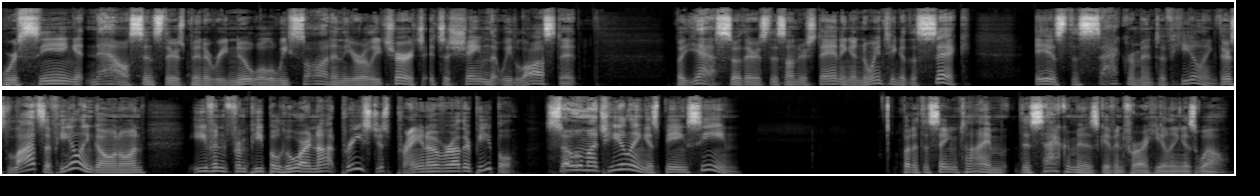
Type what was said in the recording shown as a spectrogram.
We're seeing it now since there's been a renewal. We saw it in the early church. It's a shame that we lost it. But yes, so there's this understanding anointing of the sick is the sacrament of healing. There's lots of healing going on, even from people who are not priests, just praying over other people. So much healing is being seen. But at the same time, the sacrament is given for our healing as well.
